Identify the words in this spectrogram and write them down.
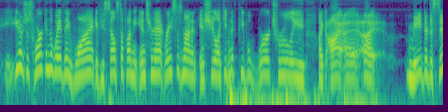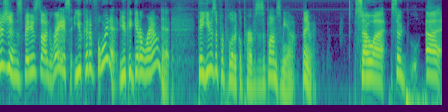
you know, just work in the way they want. If you sell stuff on the internet, race is not an issue. Like even if people were truly like I, I, I made their decisions based on race, you could avoid it. You could get around it. They use it for political purposes. It bums me out. Anyway, so uh, so uh,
